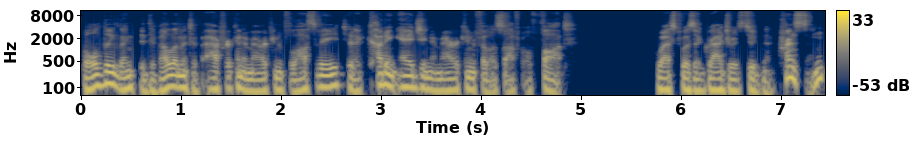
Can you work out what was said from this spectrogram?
boldly linked the development of African American philosophy to the cutting edge in American philosophical thought. West was a graduate student at Princeton,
